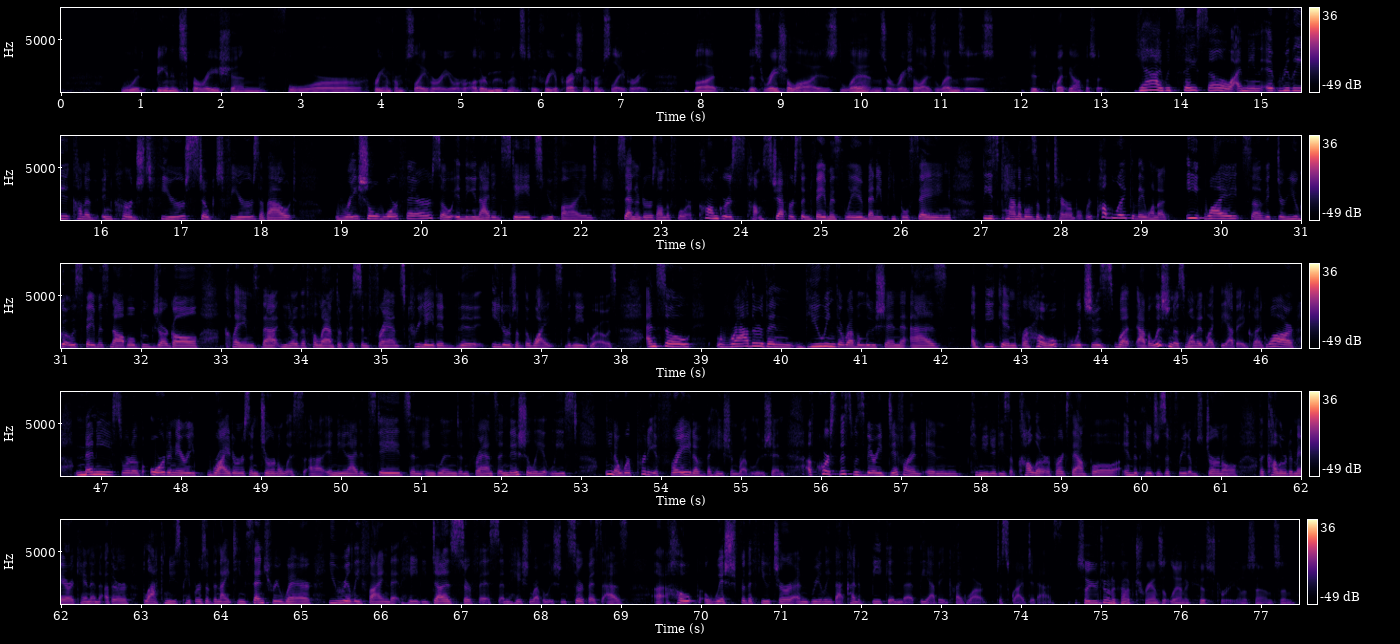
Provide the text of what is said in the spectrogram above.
would be an inspiration for freedom from slavery or other movements to free oppression from slavery. But this racialized lens or racialized lenses did quite the opposite. Yeah, I would say so. I mean, it really kind of encouraged fears, stoked fears about racial warfare. So in the United States, you find senators on the floor of Congress, Thomas Jefferson famously, many people saying, these cannibals of the terrible republic, they want to eat whites. Uh, Victor Hugo's famous novel, Bug Jargal, claims that, you know, the philanthropists in France created the eaters of the whites, the Negroes. And so rather than viewing the revolution as a beacon for hope, which was what abolitionists wanted, like the Abbe Gregoire. Many sort of ordinary writers and journalists uh, in the United States and England and France, initially at least, you know, were pretty afraid of the Haitian Revolution. Of course, this was very different in communities of color. For example, in the pages of Freedom's Journal, the Colored American, and other black newspapers of the 19th century, where you really find that Haiti does surface and the Haitian Revolution surface as a hope, a wish for the future, and really that kind of beacon beacon that the Abbe Gregoire described it as. So you're doing a kind of transatlantic history in a sense. And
